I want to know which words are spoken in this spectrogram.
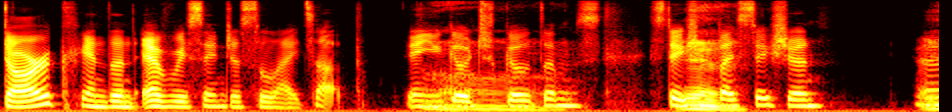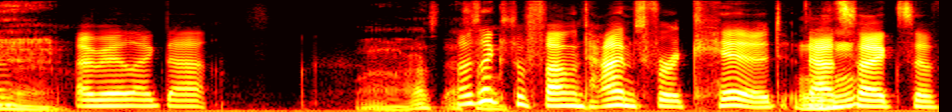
dark, and then everything just lights up. And you go to go Oh. them station by station. Yeah, yeah I really like that. wow that's, That was like the fun times for a kid. That's Mhm. like the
